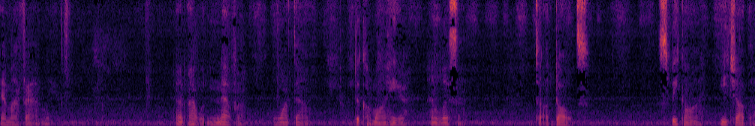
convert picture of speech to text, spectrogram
in my family. And I would never want them to come on here and listen to adults speak on each other.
